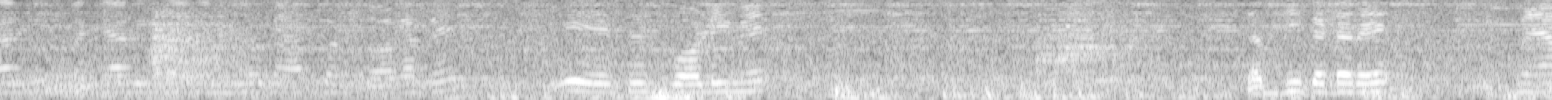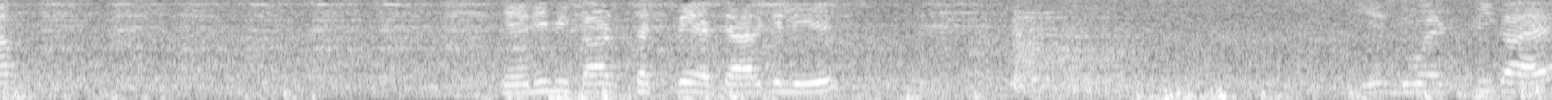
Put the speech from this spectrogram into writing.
पंजाबी में आपका स्वागत है। ये एस एस बॉडी में सब्ज़ी कटर है। इसमें आप चेरी भी काट सकते हैं अचार के लिए। ये दो एच का है,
